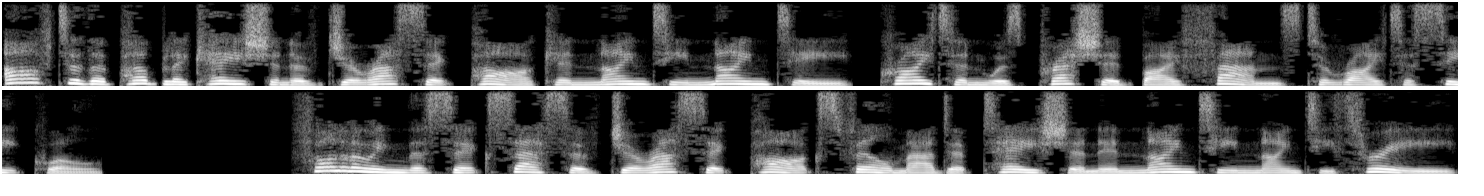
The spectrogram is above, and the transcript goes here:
After the publication of Jurassic Park in 1990, Crichton was pressured by fans to write a sequel. Following the success of Jurassic Park's film adaptation in 1993,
